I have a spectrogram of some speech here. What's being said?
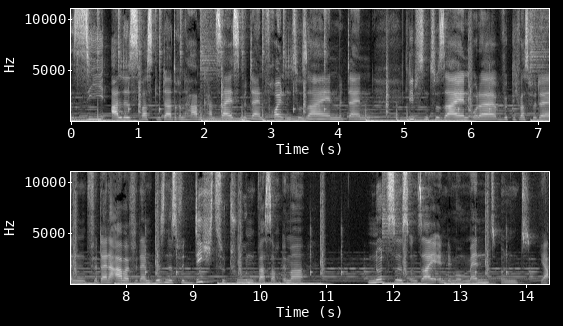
sieh alles, was du da drin haben kannst. Sei es mit deinen Freunden zu sein, mit deinen Liebsten zu sein oder wirklich was für, dein, für deine Arbeit, für dein Business, für dich zu tun, was auch immer. Nutze es und sei in dem Moment und ja.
